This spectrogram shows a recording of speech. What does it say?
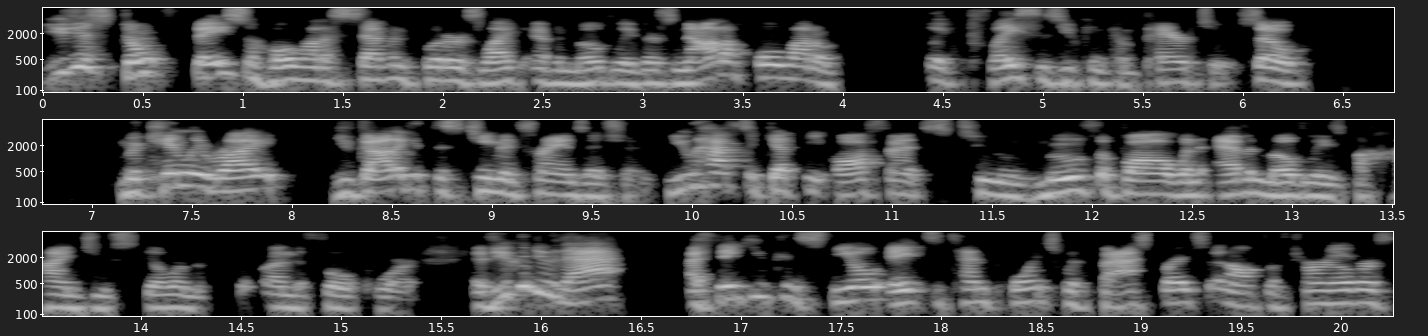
You just don't face a whole lot of seven footers like Evan Mobley. There's not a whole lot of like places you can compare to. So McKinley Wright, you got to get this team in transition. You have to get the offense to move the ball when Evan Mobley is behind you, still in the in the full court. If you can do that, I think you can steal eight to ten points with fast breaks and off of turnovers,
